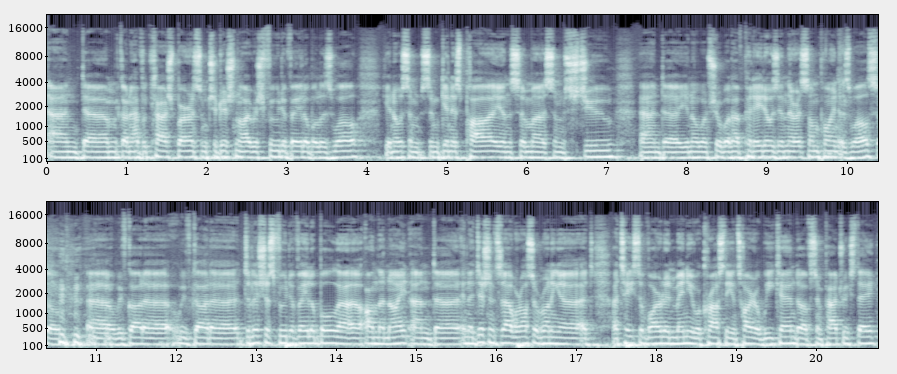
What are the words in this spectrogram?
and um, we're going to have a cash bar and some traditional Irish food available as well. You know, some some Guinness pie and some some stew, and you know, I'm sure we'll have potatoes in there at some point as well. So uh, we've got a we've got a delicious food available uh, on the night, and uh, in addition to that, we're also running a, a, a taste of Ireland menu across the entire weekend of St Patrick's Day,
